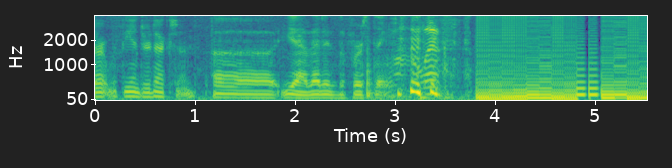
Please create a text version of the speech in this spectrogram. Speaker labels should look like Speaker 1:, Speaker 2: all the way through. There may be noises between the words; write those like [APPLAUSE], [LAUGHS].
Speaker 1: start with the introduction.
Speaker 2: Uh, yeah, that is the first thing on the [LAUGHS] list.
